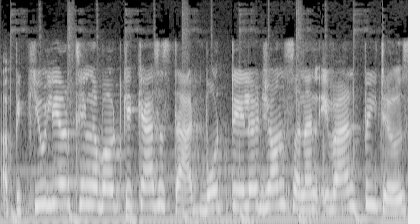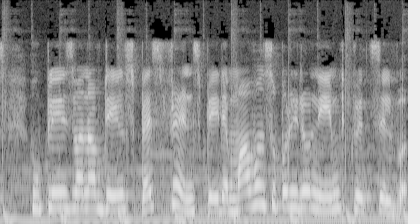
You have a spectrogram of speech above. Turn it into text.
A peculiar thing about Kick-Ass is that both Taylor Johnson and Evan Peters, who plays one of Dale's best friends, played a Marvel superhero named Quicksilver.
